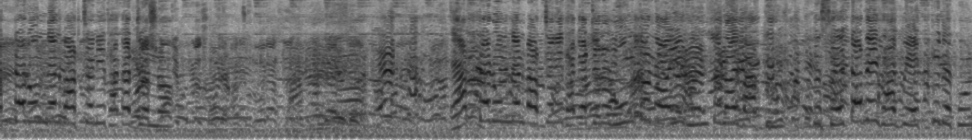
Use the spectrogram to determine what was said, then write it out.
একটা রুম দেন বাচ্চা নিয়ে থাকার জন্য। একটা রুম দেন বাচ্চা নিয়ে থাকার জন্য। রুম তো নয় রুম তো নয় বাথরুম তো সেটা নেই থাকবে, একটু দেখুন।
